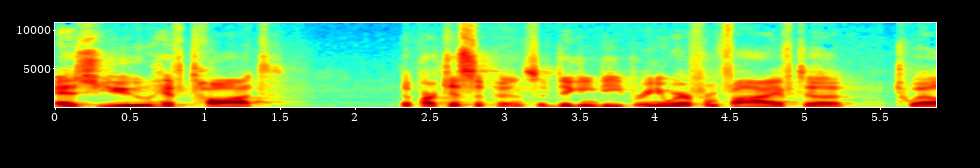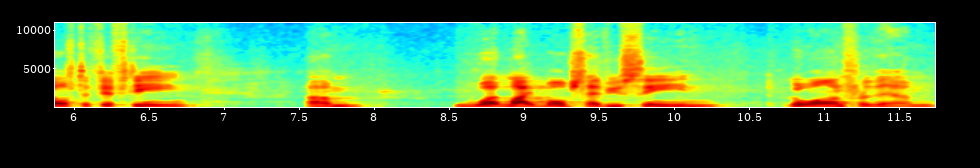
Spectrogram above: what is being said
As you have taught the participants of digging deeper, anywhere from 5 to 12 to 15, um, what light bulbs have you seen go on for them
